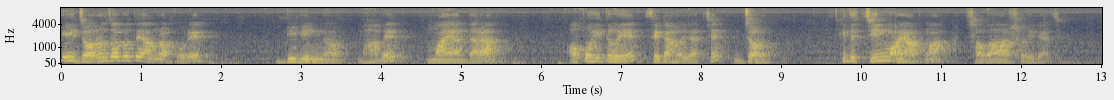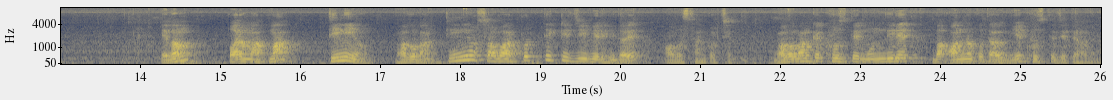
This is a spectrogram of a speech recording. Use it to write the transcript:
এই জড়জগতে আমরা পড়ে বিভিন্নভাবে মায়ার দ্বারা অপহিত হয়ে সেটা হয়ে যাচ্ছে জড়। কিন্তু চিন্ময় আত্মা সবার শরীরে আছে। এবং পরমাত্মা তিনিও ভগবান, তিনিও সবার প্রত্যেকটি জীবের হৃদয়ে অবস্থান করছেন। ভগবানকে খুঁজতে মন্দিরে বা অন্য কোথাও গিয়ে খুঁজতে যেতে হবে না।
